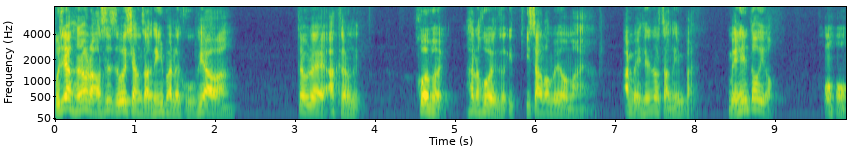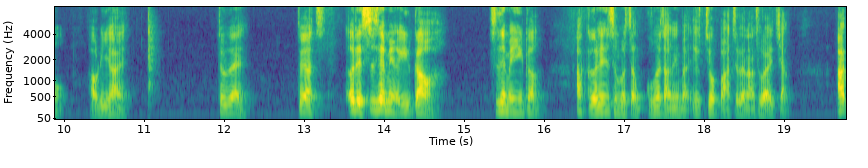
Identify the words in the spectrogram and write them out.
不像很多老师只会讲涨停板的股票啊，对不对？啊，可能会不会他的会员一一张都没有买啊？啊，每天都涨停板，每天都有，哦吼，好厉害，对不对？对啊，而且事先没有预告啊。事先没预告啊，隔天什么涨股票涨停板，就就把这个拿出来讲啊。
